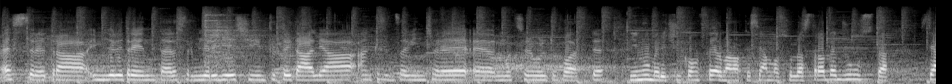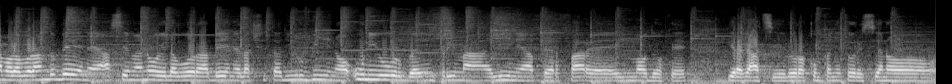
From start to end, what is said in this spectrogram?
essere tra i migliori 30 e essere i migliori 10 in tutta Italia, anche senza vincere, è un'emozione molto forte. I numeri ci confermano che siamo sulla strada giusta, stiamo lavorando bene, assieme a noi lavora bene la città di Urbino, Uniurb in prima linea per fare in modo che i ragazzi e i loro accompagnatori siano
